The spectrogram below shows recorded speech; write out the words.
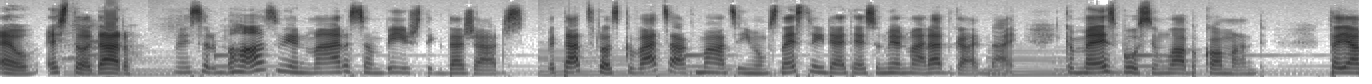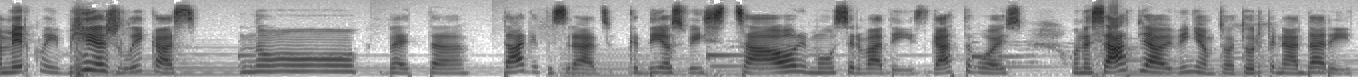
Ew, es to daru! Mēs ar māsu vienmēr esam bijuši tik dažādas, bet atceros, ka vecāki mācīja mums nestrīdēties un vienmēr atgādināja, ka mēs būsim laba komanda. Tajā mirklī bieži likās, nu, bet uh, tagad es redzu, ka Dievs viscauri mūs ir vadījis, gatavojis, un es atļauju viņam to turpināt darīt,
